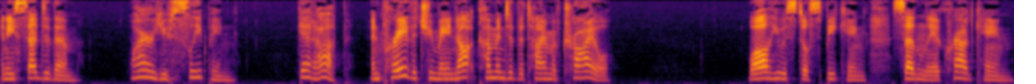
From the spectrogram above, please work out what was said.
and he said to them, Why are you sleeping? Get up and pray that you may not come into the time of trial. While he was still speaking, suddenly a crowd came,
